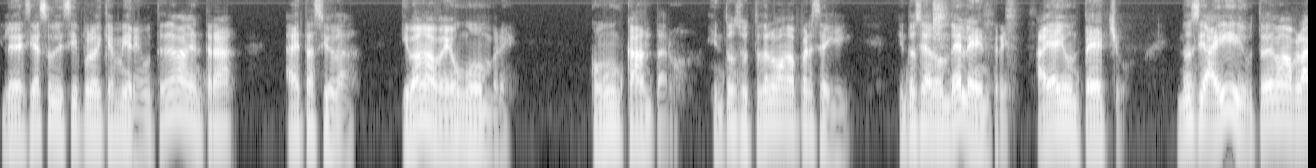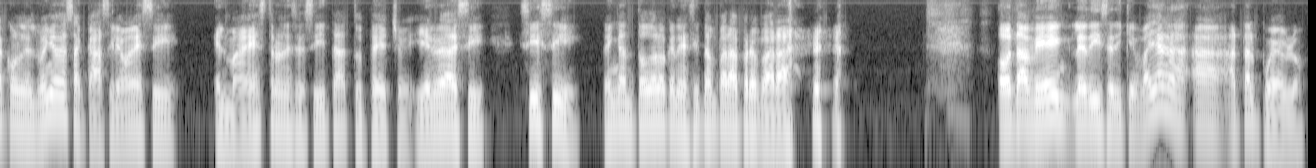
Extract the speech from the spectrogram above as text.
y le decía a sus discípulos que miren, ustedes van a entrar a esta ciudad y van a ver un hombre con un cántaro entonces ustedes lo van a perseguir. Entonces a donde él entre, ahí hay un techo. Entonces ahí ustedes van a hablar con el dueño de esa casa y le van a decir, el maestro necesita tu techo. Y él va a decir, sí, sí, tengan todo lo que necesitan para preparar. o también le dice de que vayan a, tal pueblo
